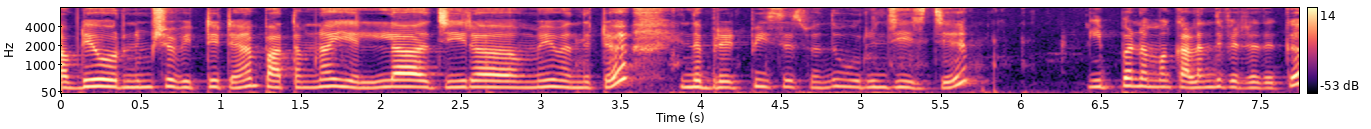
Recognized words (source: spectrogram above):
அப்படியே ஒரு நிமிஷம் விட்டுட்டேன். பார்த்தோம்னா எல்லா ஜீராவுமே வந்துட்டு இந்த ப்ரெட் பீசஸ் வந்து உறிஞ்சிருச்சு. இப்போ நம்ம கலந்து விடுறதுக்கு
